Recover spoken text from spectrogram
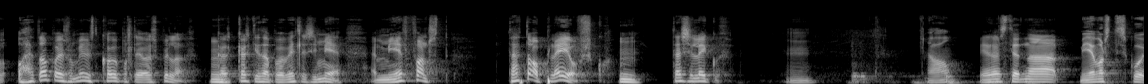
Og, og þetta var bara eins og mér finnst kaupaldi að spila. Mm. kannski það bara villis í mér. En mér fannst, þetta var playoff sko, mm. þessi leikur. Já, ég finnst hérna mér varst sko,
